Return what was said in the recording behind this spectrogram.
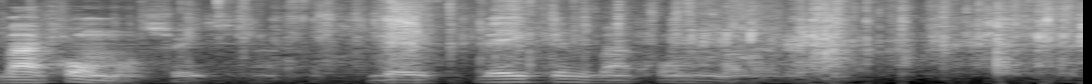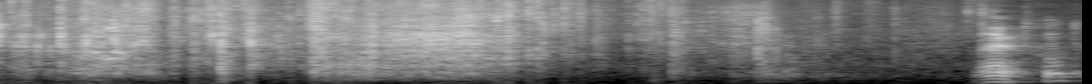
Bacon of zoiets. Bacon, bacon, whatever. Ruikt goed.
